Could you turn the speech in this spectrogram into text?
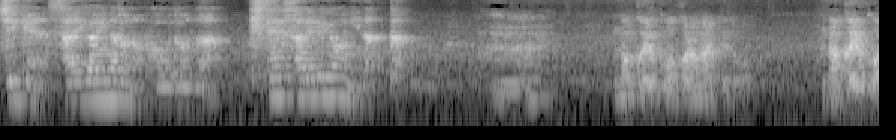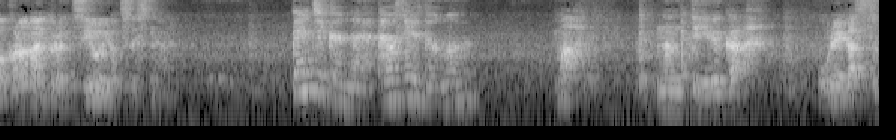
事件災害などの報道が規制されるようになった。うーん。なんかよくわからないけどなんかよくわからないくらい強いやつですねデンジ君なら倒せると思う？まあなんていうか俺がすっ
